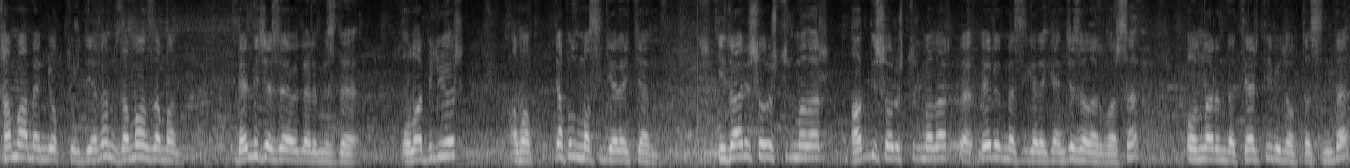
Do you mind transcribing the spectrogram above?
tamamen yoktur diyemem. Zaman zaman belli cezaevlerimizde olabiliyor ama yapılması gereken idari soruşturmalar, adli soruşturmalar ve verilmesi gereken cezalar varsa onların da tertibi noktasında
